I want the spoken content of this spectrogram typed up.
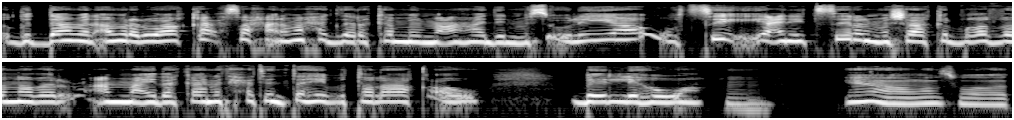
قدام الأمر الواقع صح أنا ما حقدر أكمل مع هذه المسؤولية وتصير يعني تصير المشاكل بغض النظر عما إذا كانت حتنتهي بطلاق أو باللي هو. يا مزبوط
